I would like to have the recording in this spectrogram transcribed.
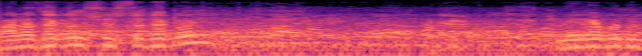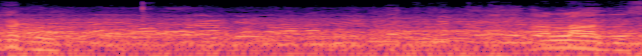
ভালো থাকুন সুস্থ থাকুন নিরাপদে থাকুন। আল্লাহ হাফিজ।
